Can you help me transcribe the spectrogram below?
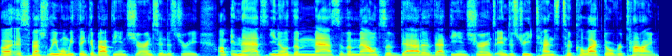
uh, especially when we think about the insurance industry, um, and that's you know the massive amounts of data that the insurance industry tends to collect over time.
